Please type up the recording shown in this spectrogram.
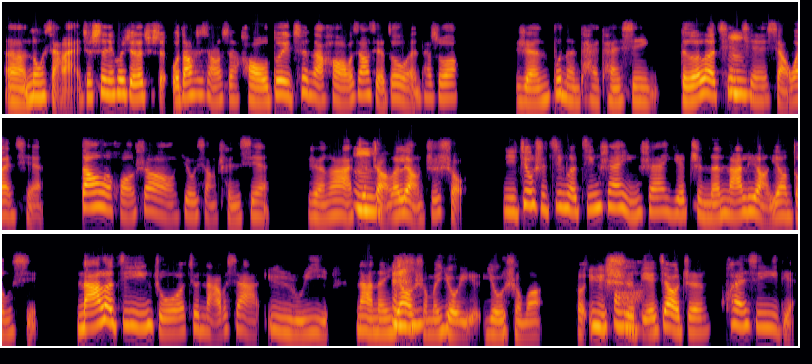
呃弄下来，就是你会觉得，就是我当时想的是好对称啊，好想写作文。他说，人不能太贪心，得了千钱想万钱。当了皇上又想成仙，人啊就长了两只手。你就是进了金山银山，也只能拿两样东西，拿了金银镯就拿不下玉如意，哪能要什 么有有什么？呃，遇事别较真，宽心一点，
